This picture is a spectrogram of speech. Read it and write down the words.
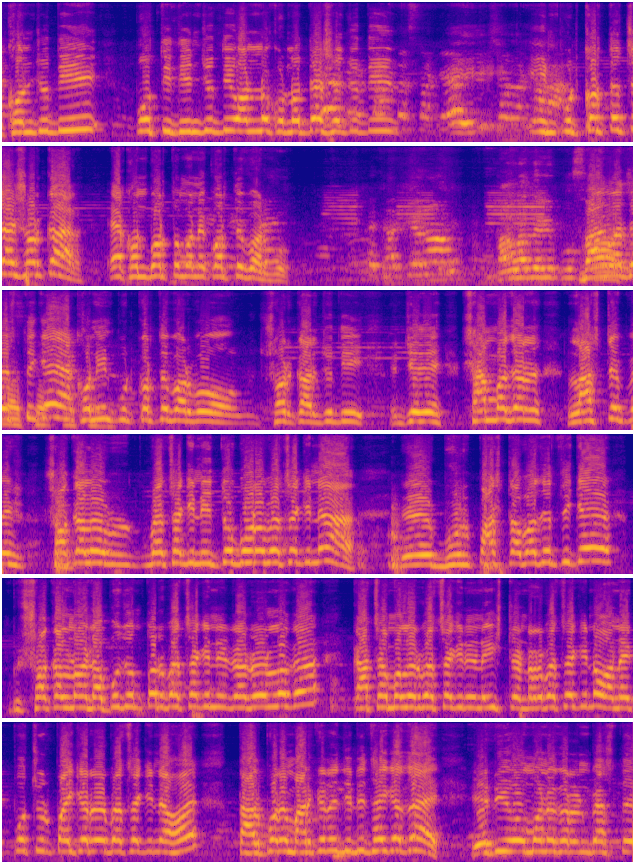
এখন যদি প্রতিদিন যদি অন্য কোনো দেশে যদি ইনপুট করতে চায় সরকার, এখন বর্তমানে করতে পারব। বাংলাদেশ আচ্ছা, থেকে আচ্ছা, এখন ইনপুট করতে পারব সরকার যদি যে শ্যামবাজার লাস্টে সকালে বেচা কিনি তো বড় বেচা কিনা? ভোর পাঁচটা বাজে থেকে সকাল নয়টা পর্যন্ত বেচা কিনি লগা কাঁচামালের বেচা কিনে না স্ট্যান্ডার্ড বেচা কিনা অনেক প্রচুর পাইকারের বেচা কিনা হয়। তারপরে মার্কেটে যদি থেকে যায় এডিও মনে করেন ব্যস্তে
